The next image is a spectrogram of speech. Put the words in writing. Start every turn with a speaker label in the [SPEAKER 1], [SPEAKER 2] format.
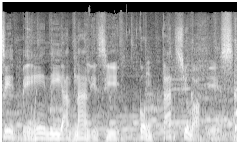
[SPEAKER 1] CBN Análise, com Tarcio Lopes.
